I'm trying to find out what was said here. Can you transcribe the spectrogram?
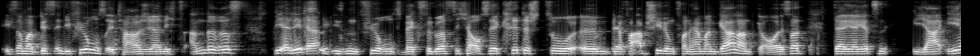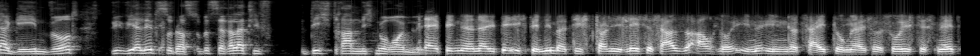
ich sag mal, bis in die Führungsetage ja nichts anderes. Wie erlebst ja. du diesen Führungswechsel? Du hast dich ja auch sehr kritisch zu ähm, der Verabschiedung von Hermann Gerland geäußert, der ja jetzt ein Jahr eher gehen wird. Wie, wie erlebst ja. du das? Du bist ja relativ dicht dran, nicht nur räumlich. Ich bin, ich bin, immer dicht dran. Ich lese es auch, auch noch in, in der Zeitung. Also so ist es nicht.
